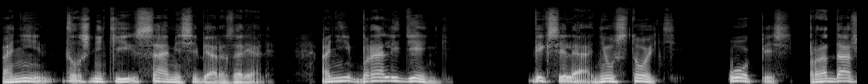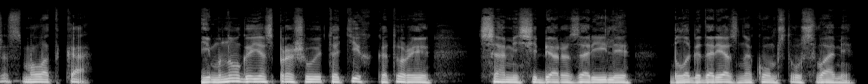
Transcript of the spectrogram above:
Они, должники, сами себя разоряли. Они брали деньги, векселя, неустойки, опись, продажа с молотка. И много я спрашиваю таких, которые сами себя разорили благодаря знакомству с вами.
